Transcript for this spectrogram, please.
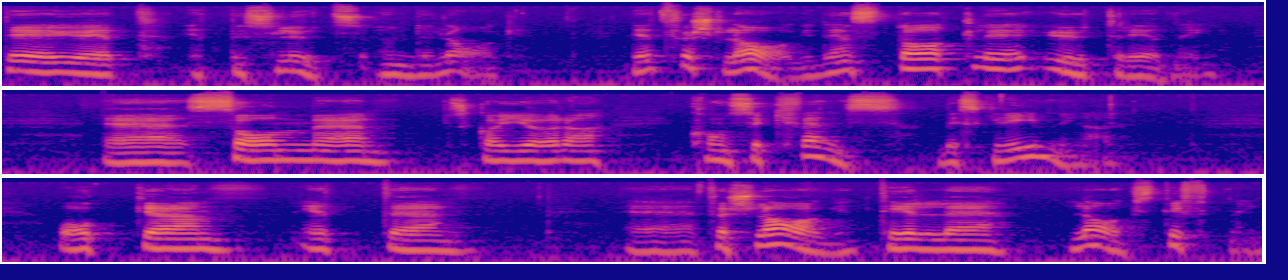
det är ju ett, ett beslutsunderlag. Det är ett förslag, det är en statlig utredning eh, som eh, ska göra konsekvensbeskrivningar. Och eh, ett eh, eh förslag till lagstiftning.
